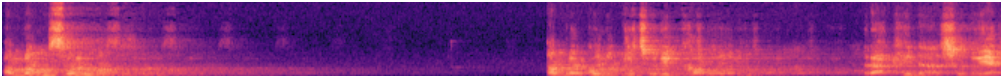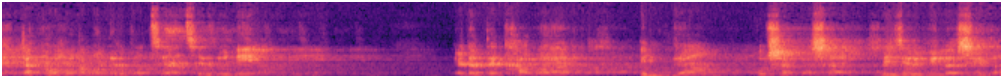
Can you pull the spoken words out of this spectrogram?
আমরা মুসলমান। আমরা কোনো কিছুরই খবর রাখি না শুধু একটা খবর আমাদের কাছে আছে দুনিয়া। এটাতে খাবার ইনকাম পোশাক আশাক নিজের বিলাসিতা।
